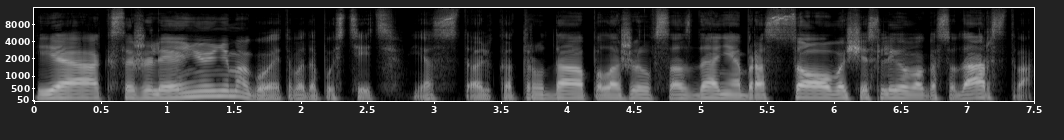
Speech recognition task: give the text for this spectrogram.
«Я, к сожалению, не могу этого допустить. Я столько труда положил в создание образцового счастливого государства»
